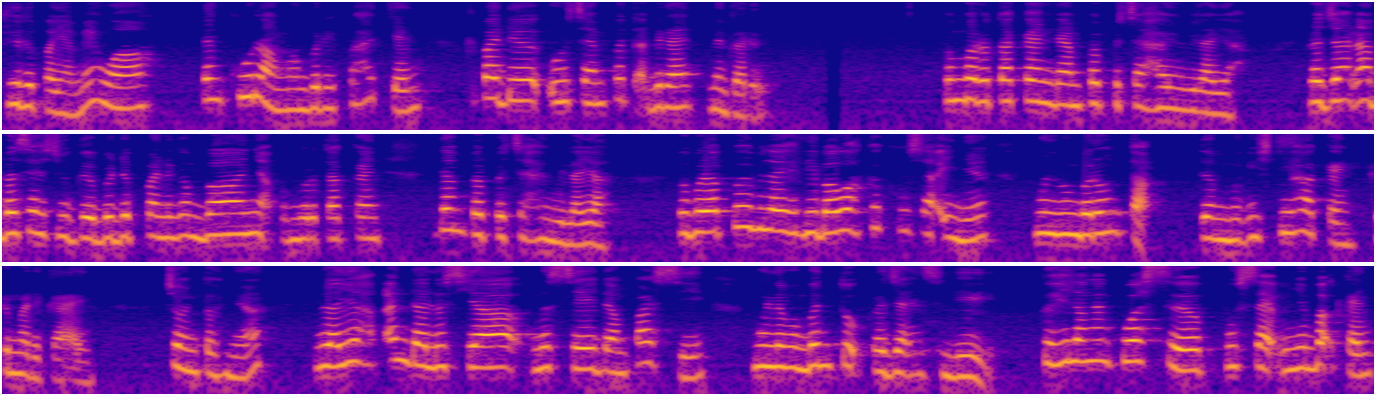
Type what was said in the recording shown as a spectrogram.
kehidupan yang mewah dan kurang memberi perhatian kepada urusan pentadbiran negara. Pemberontakan dan perpecahan wilayah. Kerajaan Abbasiyah juga berdepan dengan banyak pemberontakan dan perpecahan wilayah. Beberapa wilayah di bawah kekuasaannya mula memberontak dan mengisytiharkan kemerdekaan. Contohnya, wilayah Andalusia, Mesir dan Parsi mula membentuk kerajaan sendiri. Kehilangan kuasa pusat menyebabkan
